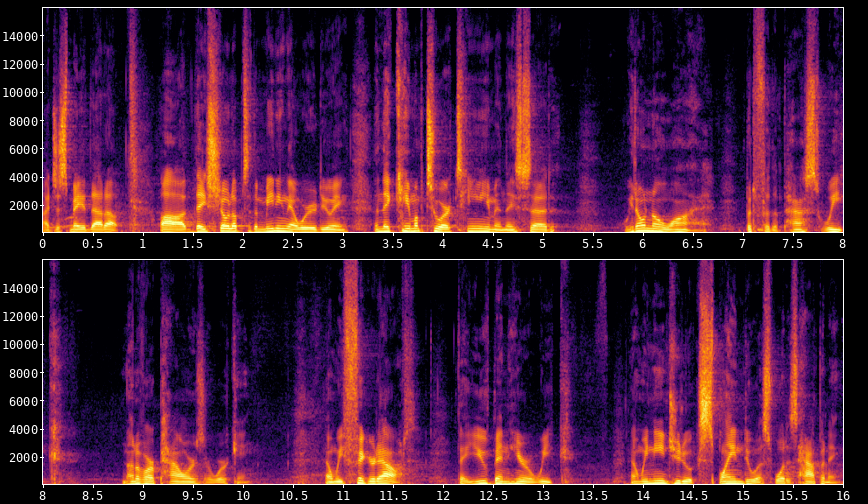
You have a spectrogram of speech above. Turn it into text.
I just made that up. Uh, they showed up to the meeting that we were doing, and they came up to our team and they said, We don't know why, but for the past week, none of our powers are working. And we figured out that you've been here a week, and we need you to explain to us what is happening.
